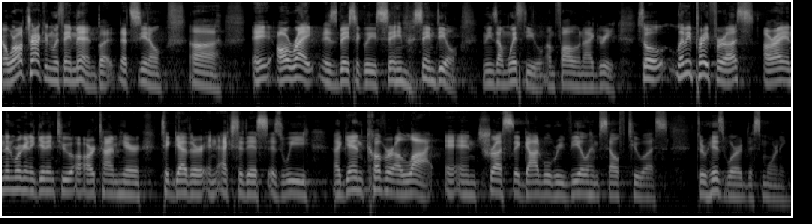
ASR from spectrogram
Now, we're all tracking with amen, but that's, you know, uh, a, all right is basically same, same deal. It means I'm with you, I'm following, I agree. So let me pray for us, all right? And then we're going to get into our time here together in Exodus as we, again, cover a lot and, and trust that God will reveal himself to us through his word this morning.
